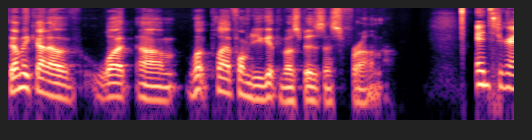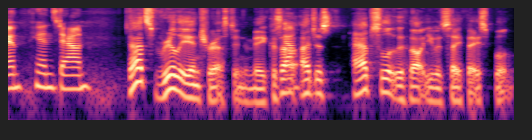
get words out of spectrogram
Tell me kind of what um, what platform do you get the most business from? Instagram, hands down. That's really interesting to me because yeah. I, I, just absolutely thought you would say Facebook.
